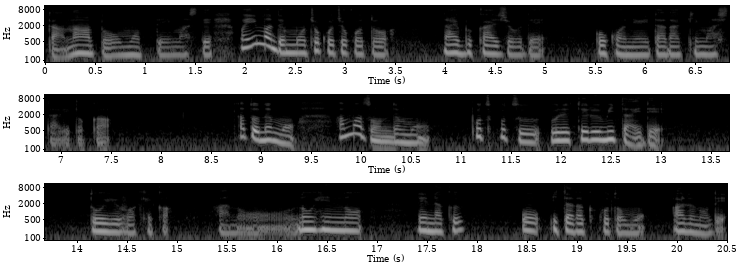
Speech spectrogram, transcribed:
たなと思っていまして、まあ、今でもちょこちょことライブ会場でご購入いただきましたりとか。あとでもアマゾンでもポツポツ売れてるみたいでどういうわけか。あの納品の連絡をいただくこともあるので。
